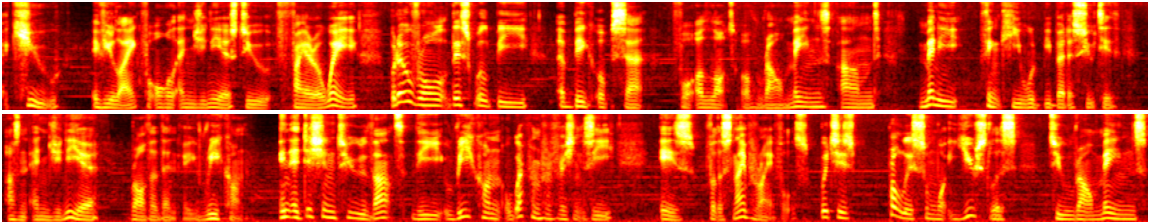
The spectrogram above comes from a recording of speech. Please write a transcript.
a cue, if you like, for all engineers to fire away, but overall this will be a big upset for a lot of Rao mains and Many think he would be better suited as an engineer rather than a recon. In addition to that, the recon weapon proficiency is for the sniper rifles, which is probably somewhat useless to Rao mains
